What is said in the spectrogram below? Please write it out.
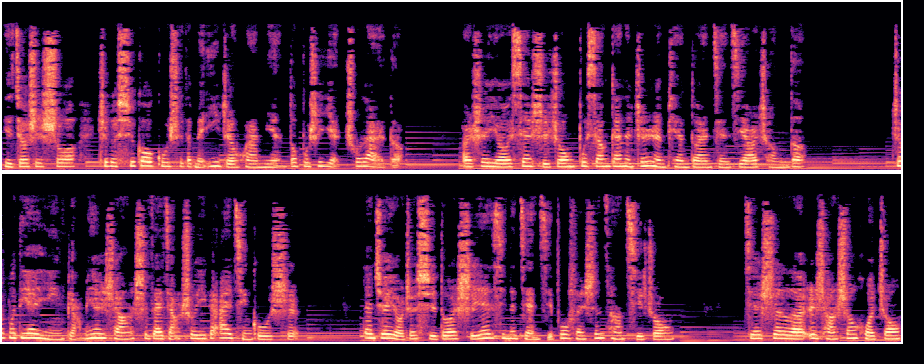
也就是说，这个虚构故事的每一帧画面都不是演出来的。而是由现实中不相干的真人片段剪辑而成的。这部电影表面上是在讲述一个爱情故事，但却有着许多实验性的剪辑部分深藏其中，揭示了日常生活中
